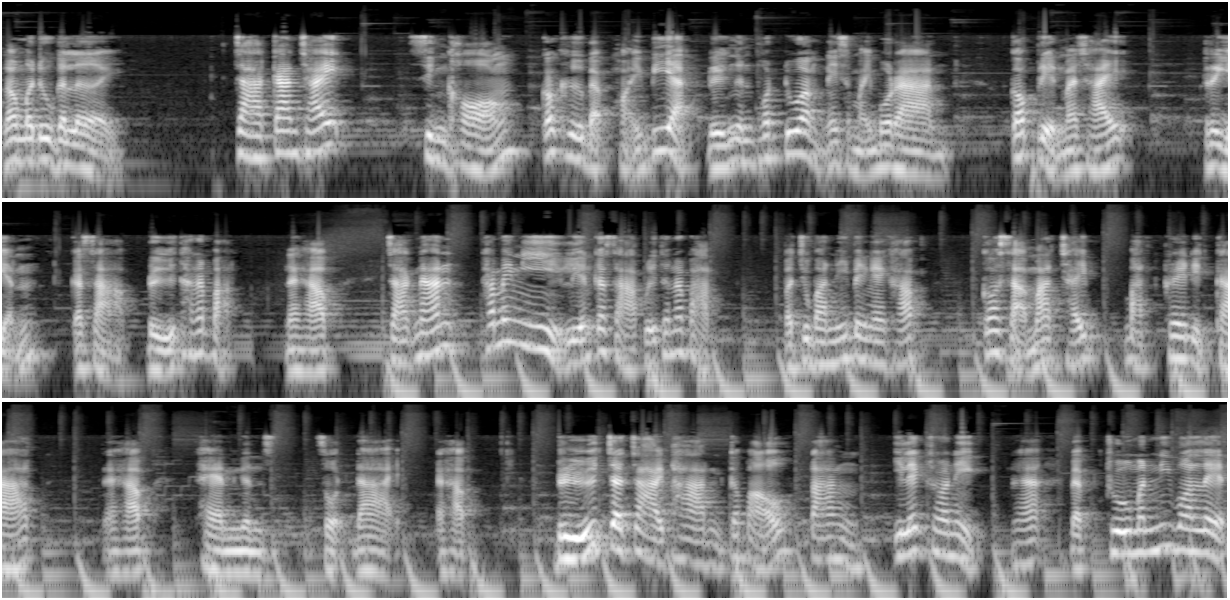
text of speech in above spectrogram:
เรามาดูกันเลย จากการใช้สิ่งของก็คือแบบหอยเบี้ย หรือเงินพดด้วงในสมัยโบราณ ก็เปลี่ยนมาใช้เหรียญกระสาบหรือธนบัตรนะครับ จากนั้นถ้าไม่มีเหรียญกระสาบหรือธนบัตร ปัจจุบันนี้เป็นไงครับ ก็สามารถใช้บัตรเครดิตการ์ดนะครับ แทนเงินสดได้นะครับหรือจะจ่ายผ่านกระเป๋าตังค์อิเล็กทรอนิกส์นะฮะแบบ True Money Wallet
